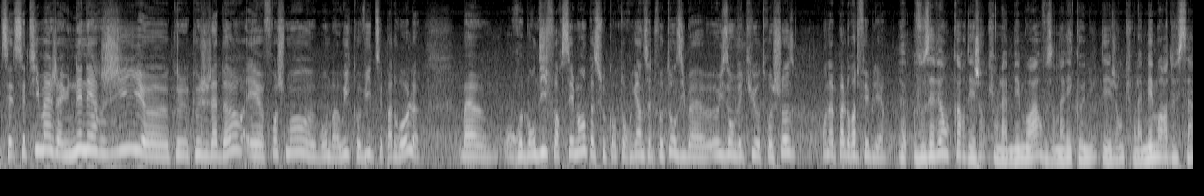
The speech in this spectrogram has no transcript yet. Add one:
Cette image a une énergie que, j'adore, et franchement, bon bah oui, Covid, c'est pas drôle. Bah, on rebondit forcément parce que quand on regarde cette photo, on se dit bah, eux ils ont vécu autre chose. On n'a pas le droit de faiblir. Euh, vous avez encore des gens qui ont la mémoire, vous en avez connu des gens qui ont la mémoire de ça,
